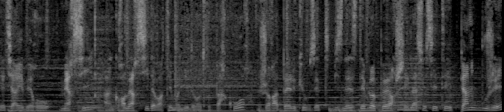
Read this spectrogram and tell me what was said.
Katia Ribeiro, merci. Un grand merci d'avoir témoigné de votre parcours. Je rappelle que vous êtes business développeur chez la société Permis de Bouger.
